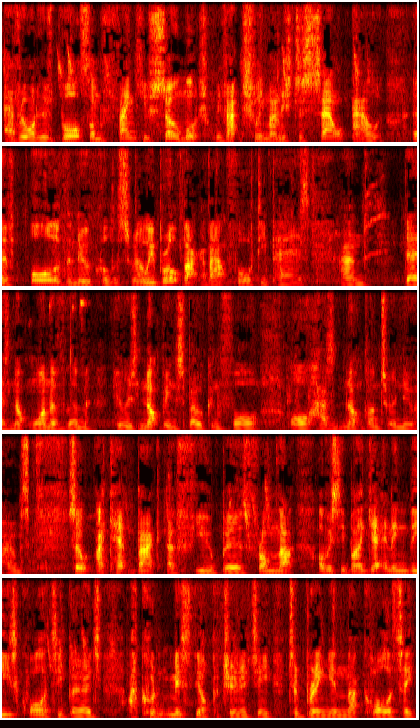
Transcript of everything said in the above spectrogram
everyone who's bought some, thank you so much. We've actually managed to sell out of all of the new colours. So we brought back about 40 pairs and there's not one of them who has not been spoken for or has not gone to a new home. So I kept back a few birds from that. Obviously, by getting in these quality birds, I couldn't miss the opportunity to bring in that quality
